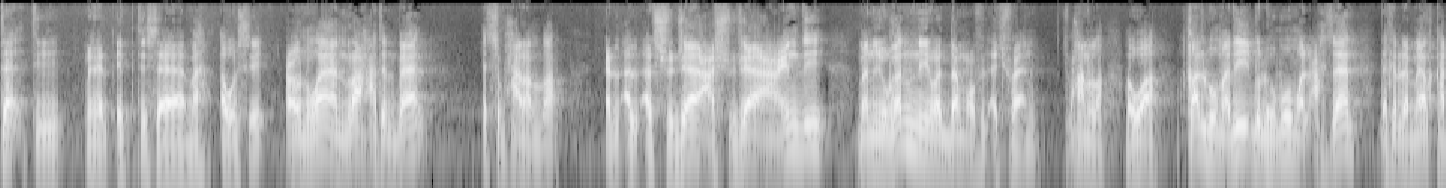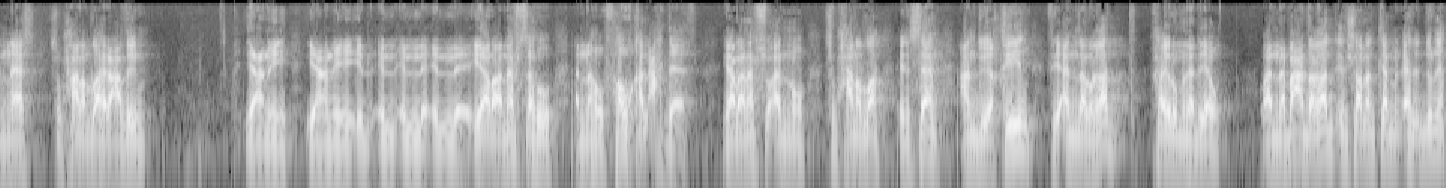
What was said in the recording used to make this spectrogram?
تأتي من الابتسامة أول شيء. عنوان راحة البال سبحان الله الشجاع الشجاع عندي من يغني والدمع في الأجفان. سبحان الله. هو قلبه مليء بالهموم والأحزان لكن لما يلقى الناس سبحان الله العظيم يعني يعني ال ال ال ال يرى نفسه أنه فوق الأحداث. يرى نفسه أنه سبحان الله إنسان عنده يقين في أن الغد خير من اليوم وأن بعد غد إن شاء الله كان من أهل الدنيا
